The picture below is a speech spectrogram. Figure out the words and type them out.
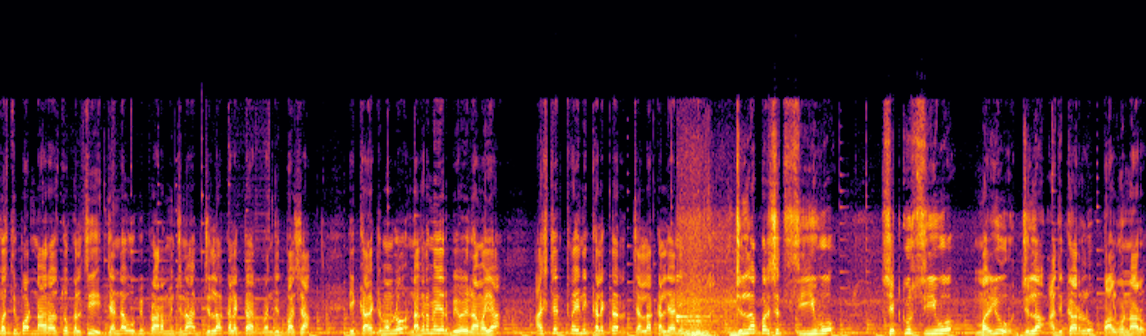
బస్తిపాటి నాగరాజుతో కలిసి జెండా ఊపి ప్రారంభించిన జిల్లా కలెక్టర్ రంజిత్ బాషా. ఈ కార్యక్రమంలో నగర mayor BY Ramaiah assistant training collector Challa Kalyani Zilla Parishad CEO షెట్కూర్ సీఈఓ మరియు జిల్లా అధికారులు పాల్గొన్నారు.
